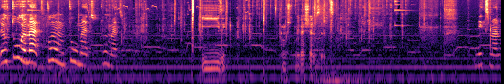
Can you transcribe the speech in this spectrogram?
Ő túl med, túl, túl med, túl med. Easy. Most mire sebződsz? Nitzman.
